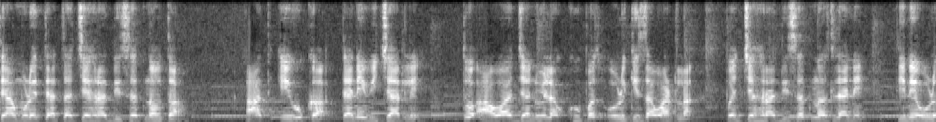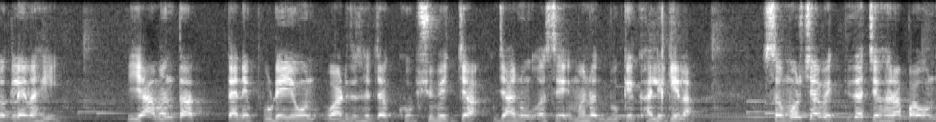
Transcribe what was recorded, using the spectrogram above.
त्यामुळे त्याचा चेहरा दिसत नव्हता. आत येऊ का? त्याने विचारले. तो आवाज जान्हवीला खूपच ओळखीचा वाटला पण चेहरा दिसत नसल्याने तिने ओळखले नाही. या म्हणतात त्याने पुढे येऊन वाढदिवसाच्या खूप शुभेच्छा जानू असे म्हणत बुके खाली केला. समोरच्या व्यक्तीचा चेहरा पाहून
